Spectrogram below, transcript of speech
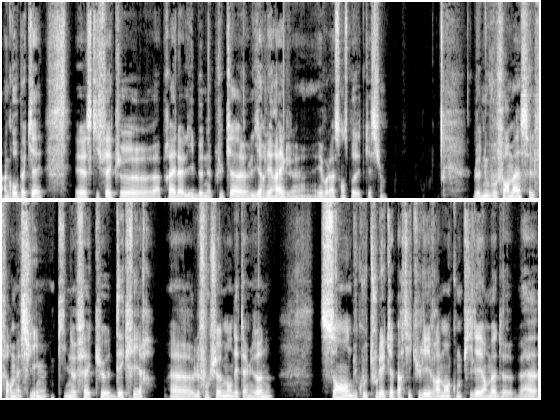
un gros paquet. Et ce qui fait que après, la lib n'a plus qu'à lire les règles, et voilà, sans se poser de questions. Le nouveau format, c'est le format Slim, qui ne fait que décrire euh, le fonctionnement des time zones, sans du coup tous les cas particuliers vraiment compilés en mode bah,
